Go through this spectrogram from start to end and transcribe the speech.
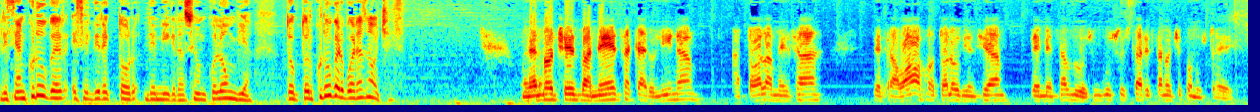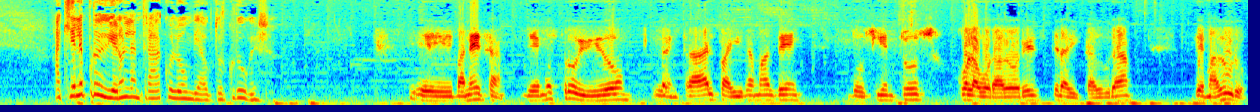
Cristian Kruger es el director de Migración Colombia. Doctor Kruger, buenas noches. Buenas noches, Vanessa, Carolina, a toda la mesa de trabajo, a toda la audiencia de Mesa Blue. Es un gusto estar esta noche con ustedes. ¿A quién le prohibieron la entrada a Colombia, doctor Kruger? Eh, Vanessa, le hemos prohibido la entrada al país a más de 200 colaboradores de la dictadura de Maduro.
